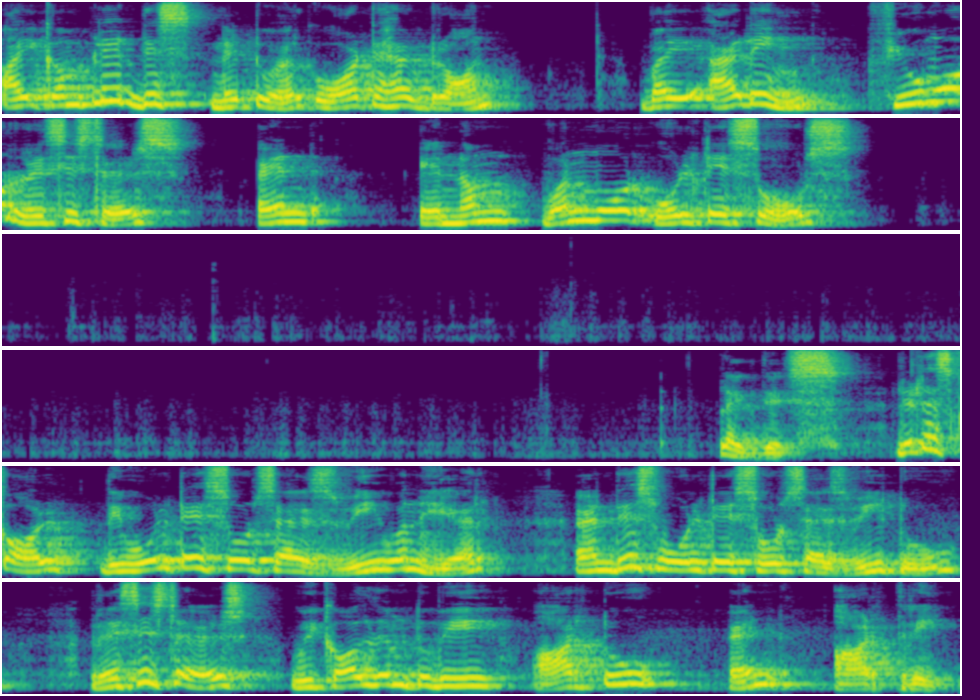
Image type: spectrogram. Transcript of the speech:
I complete this network what I have drawn by adding few more resistors and a num one more voltage source like this. Let us call the voltage source as V1 here and this voltage source as V2. Resistors we call them to be R2 and R3.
